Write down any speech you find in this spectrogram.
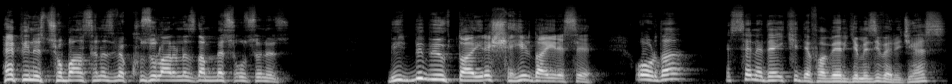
Hepiniz çobansınız ve kuzularınızdan mesulsünüz. Bir, bir büyük daire şehir dairesi. Orada e, senede iki defa vergimizi vereceğiz.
